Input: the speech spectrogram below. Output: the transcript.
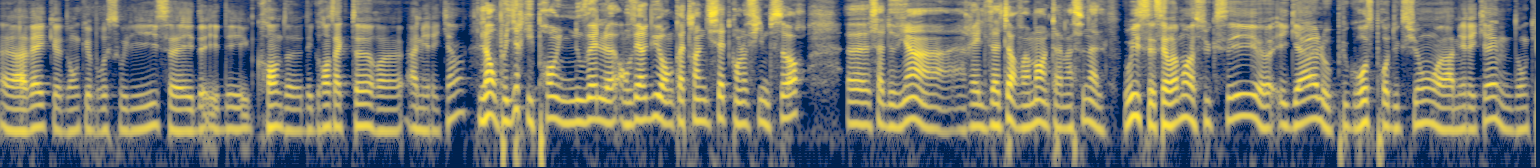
euh, avec donc Bruce Willis et, de- et des, grandes, des grands acteurs américains. Là on peut dire qu'il prend une nouvelle envergure. En 97 quand le film sort, ça devient un, réalisateur vraiment international. Oui, c'est vraiment un succès égal aux plus grosses productions américaines. Donc,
